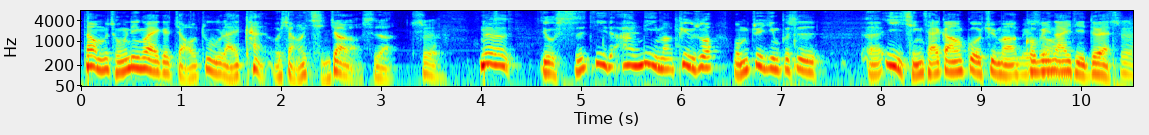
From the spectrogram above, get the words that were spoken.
那我们从另外一个角度来看，我想要请教老师啊，是那有实际的案例吗？譬如说，我们最近不是。呃，疫情才刚刚过去吗？COVID-19 对，是。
